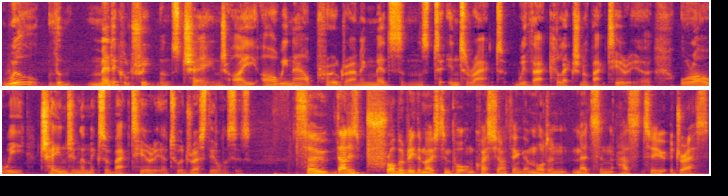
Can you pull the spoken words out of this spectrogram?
Will the medical treatments change? I.e., are we now programming medicines to interact with that collection of bacteria, or are we changing the mix of bacteria to address the illnesses? So that is probably the most important question I think that modern medicine has to address.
